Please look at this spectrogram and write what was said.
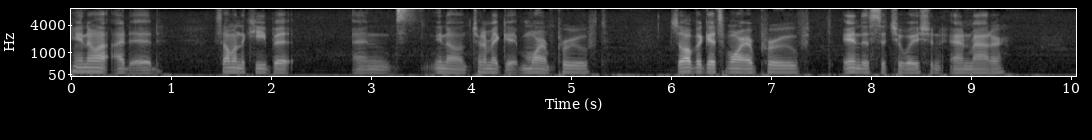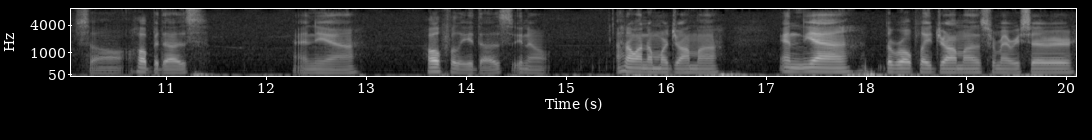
you know what? I did, so I'm gonna keep it and you know try to make it more improved. So hope it gets more improved in this situation and matter. So hope it does. And yeah hopefully it does you know. I don't want no more drama. And yeah the roleplay dramas from every server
